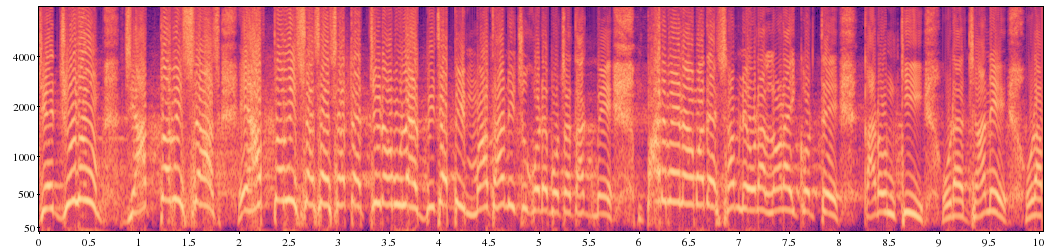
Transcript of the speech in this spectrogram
যে জুলুম, যে আত্মবিশ্বাস, এই আত্মবিশ্বাসের সাথে তৃণমূলের বিজেপি মাথা নিচু করে বসে থাকবে। পারবে না আমাদের সামনে ওরা লড়াই করতে। কারণ কি? ওরা জানে, ওরা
